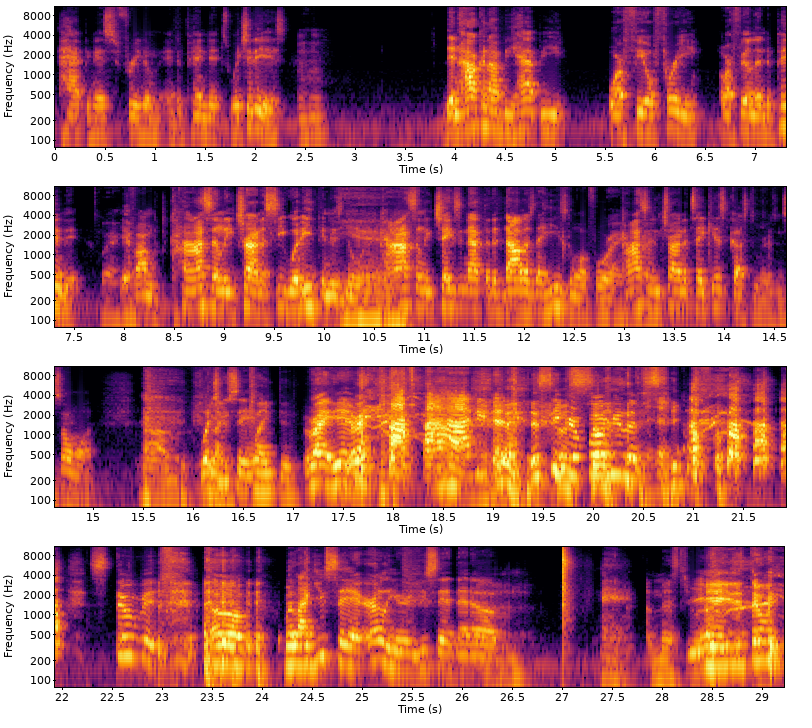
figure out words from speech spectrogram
happiness, freedom, independence, which it is, mm-hmm. then how can I be happy or feel free or feel independent Right. If I'm constantly trying to see what Ethan is doing, yeah. constantly chasing after the dollars that he's going for, right, constantly right. trying to take his customers and so on. Um, what Like you said, plankton. right? Yeah, right. I need that. The secret formula. the secret Stupid. Um, but like you said earlier, you said that um, man, I messed you yeah, you just threw me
